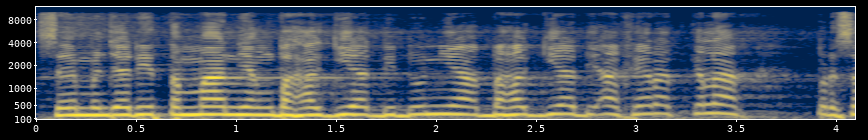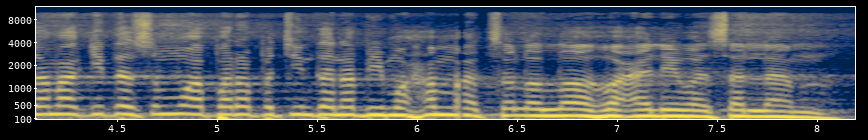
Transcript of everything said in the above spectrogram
Saya menjadi teman yang bahagia di dunia, bahagia di akhirat kelak bersama kita semua para pecinta Nabi Muhammad sallallahu alaihi wasallam.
